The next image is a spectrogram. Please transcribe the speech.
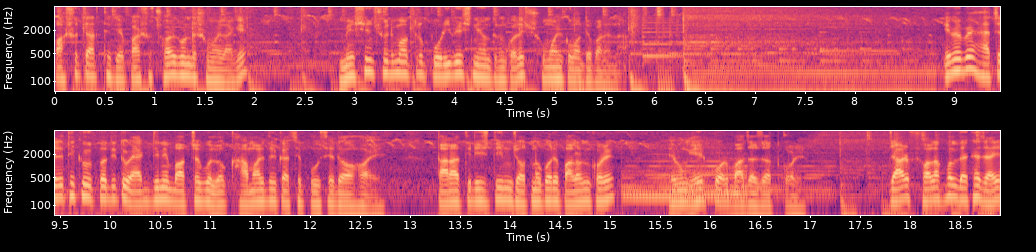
পাঁচশো চার থেকে পাঁচশো ছয় ঘণ্টা সময় লাগে। মেশিন শুধুমাত্র পরিবেশ নিয়ন্ত্রণ করে সময় কমাতে পারে না। এভাবে হ্যাচারি থেকে উৎপাদিত একদিনে বাচ্চাগুলো খামারদের কাছে পৌঁছে দেওয়া হয়। তারা তিরিশ দিন যত্ন করে পালন করে এবং এরপর বাজারজাত করে, যার ফলাফল দেখা যায়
